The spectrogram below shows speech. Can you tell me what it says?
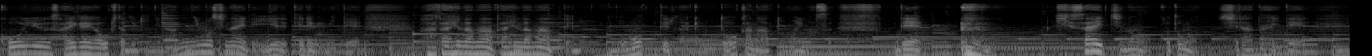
こういう災害が起きた時に何にもしないで家でテレビ見てあ大変だな大変だなって思ってるだけもどうかなと思います。で 被災地のことも知らないで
